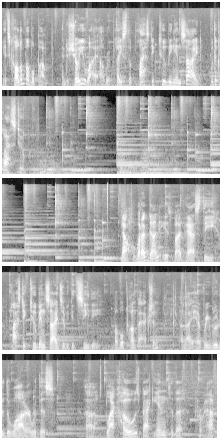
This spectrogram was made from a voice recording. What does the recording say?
It's called a bubble pump, and to show you why, I'll replace the plastic tubing inside with a glass tube. Now, what I've done is bypass the plastic tube inside so we could see the bubble pump action and I have rerouted the water with this uh, black hose back into the carafe.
